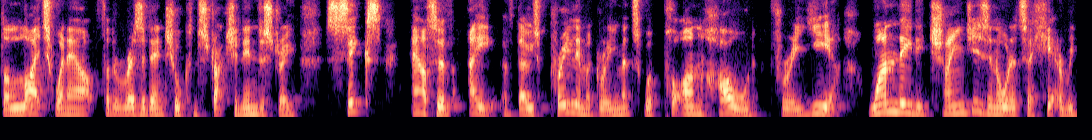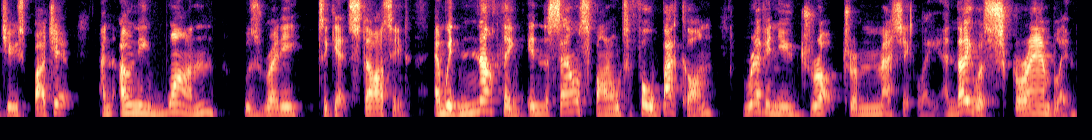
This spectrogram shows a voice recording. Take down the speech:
the lights went out for the residential construction industry. Six out of eight of those prelim agreements were put on hold for a year. One needed changes in order to hit a reduced budget, and only one was ready to get started. And with nothing in the sales funnel to fall back on, revenue dropped dramatically and they were scrambling.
